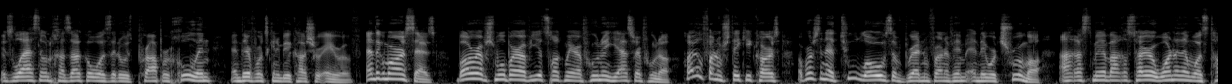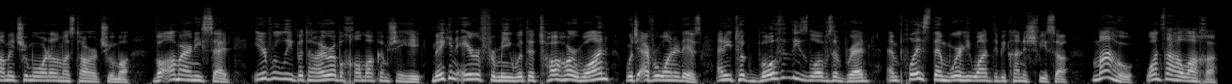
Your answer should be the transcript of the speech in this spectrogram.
its last known chazaka was that it was proper Chulin, and therefore it's going to be a kosher Erev. And the Gemara says, Bar Rav Shmuel Bar Rav Yitzchak Rav Huna Yas Rav Huna. Hayil Fanu Shteki Cars. A person had two loaves of bread in front of him, and they were Truma. Achas Me'av Achas One of them was Tami Truma, one of them was Tahar Truma. Va'amar, and he said, Irvuli b'tahara b'chol makam shehi. Make an Erev for me with the Tahar one, whichever one it is. And he took both of these loaves of bread and placed them where he wanted to be of. Mahu, once the halacha.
